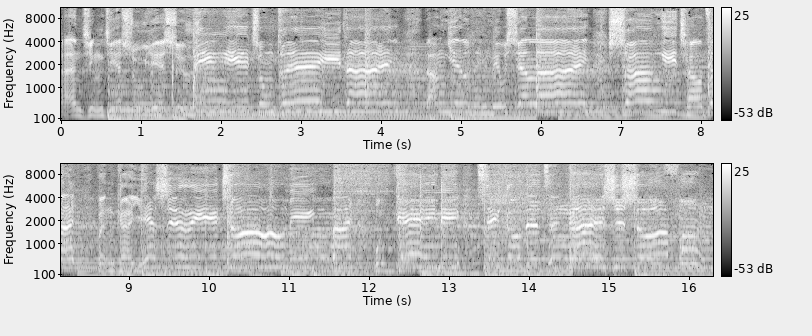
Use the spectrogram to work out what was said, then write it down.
安静结束也是另一种对待。当眼泪流下来，伤已超载，分开也是一种明白。我给你最后的疼爱，是手放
